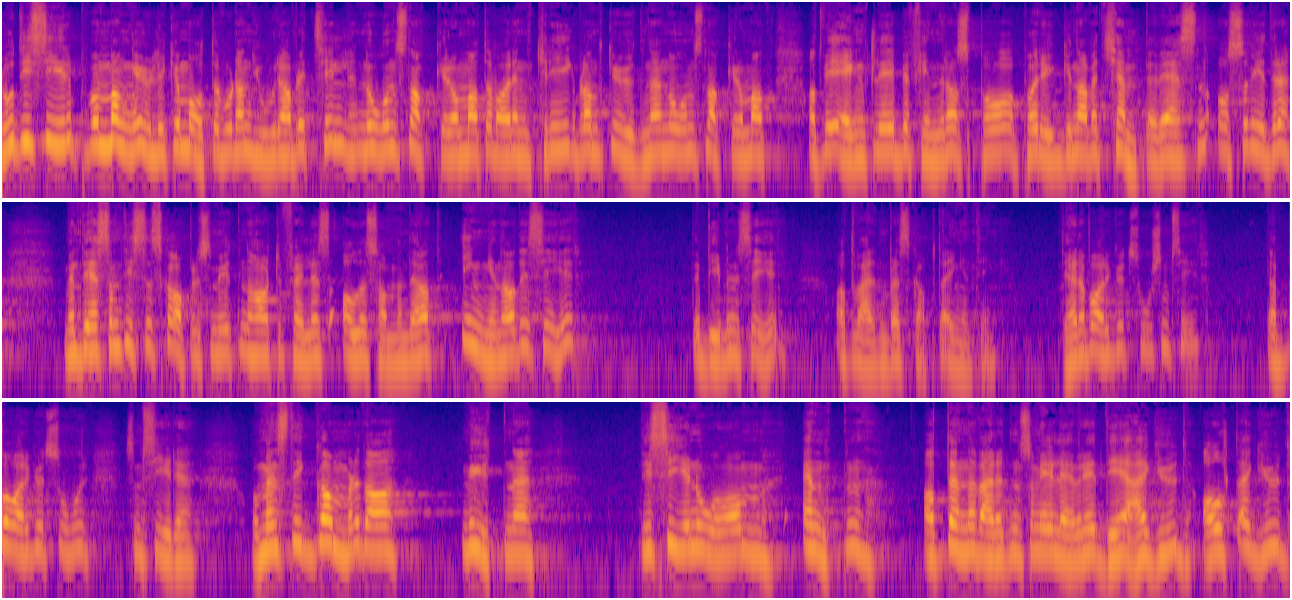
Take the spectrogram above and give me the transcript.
Jo, De sier på mange ulike måter hvordan jorda har blitt til. Noen snakker om at det var en krig blant gudene. Noen snakker om at, at vi egentlig befinner oss på, på ryggen av et kjempevesen osv. Men det som disse skapelsesmytene har til felles, alle sammen, det er at ingen av de sier det Bibelen sier, at verden ble skapt av ingenting. Det er det bare Guds ord som sier. Det er bare Guds ord som sier det. Og mens de gamle da, mytene de sier noe om enten at denne verden som vi lever i, det er Gud. Alt er Gud.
